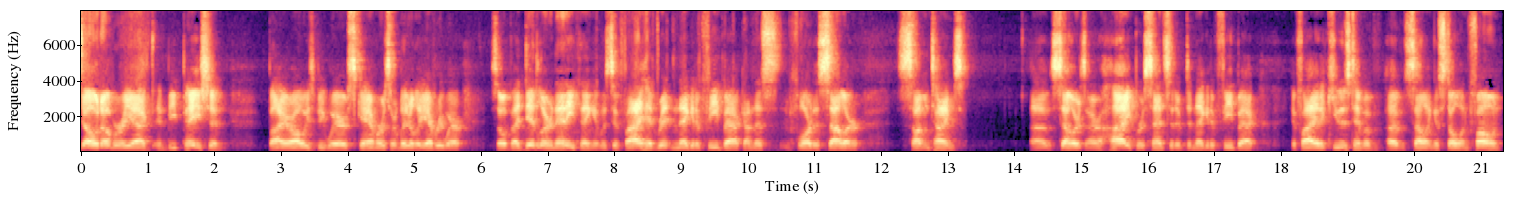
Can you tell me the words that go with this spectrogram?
don't overreact and be patient. Buyer always beware. Scammers are literally everywhere. So if I did learn anything, it was if I had written negative feedback on this Florida seller, sometimes uh, sellers are hypersensitive to negative feedback. If I had accused him of, of selling a stolen phone,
